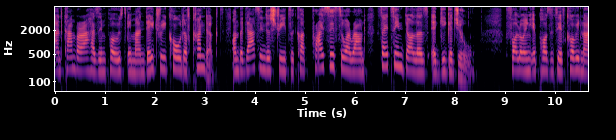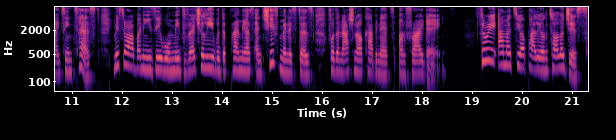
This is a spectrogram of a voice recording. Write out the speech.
and Canberra has imposed a mandatory code of conduct on the gas industry to cut prices to around $13 a gigajoule. Following a positive COVID 19 test, Mr. Albanese will meet virtually with the premiers and chief ministers for the National Cabinet on Friday. Three amateur paleontologists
